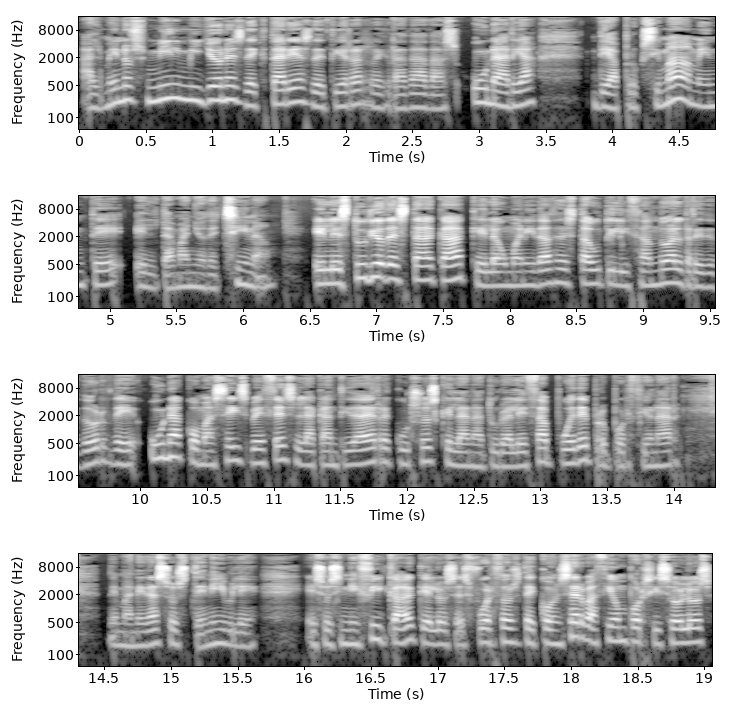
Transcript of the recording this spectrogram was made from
al menos mil millones de hectáreas de tierras regradadas, un área de aproximadamente el tamaño de China. El estudio destaca que la humanidad está utilizando alrededor de 1,6 veces la cantidad de recursos que la naturaleza puede proporcionar de manera sostenible. Eso significa que los esfuerzos de conservación por sí solos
